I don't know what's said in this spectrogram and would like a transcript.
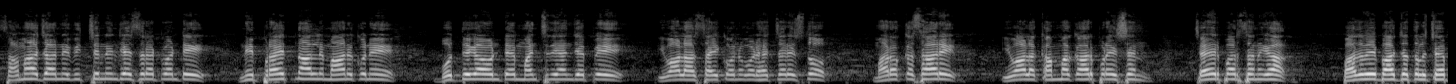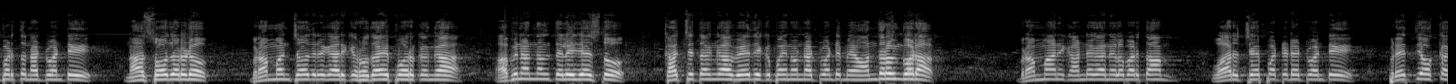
సమాజాన్ని విచ్ఛిన్నం చేసినటువంటి నీ ప్రయత్నాల్ని మానుకుని బుద్ధిగా ఉంటే మంచిది అని చెప్పి ఇవాళ సైకోను కూడా హెచ్చరిస్తూ మరొక్కసారి ఇవాళ కమ్మ కార్పొరేషన్ చైర్పర్సన్గా పదవీ బాధ్యతలు చేపడుతున్నటువంటి నా సోదరుడు బ్రహ్మన్ చౌదరి గారికి హృదయపూర్వకంగా అభినందనలు తెలియజేస్తూ ఖచ్చితంగా వేదిక పైన ఉన్నటువంటి మేమందరం కూడా బ్రహ్మానికి అండగా నిలబడతాం. వారు చేపట్టేటటువంటి ప్రతి ఒక్క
